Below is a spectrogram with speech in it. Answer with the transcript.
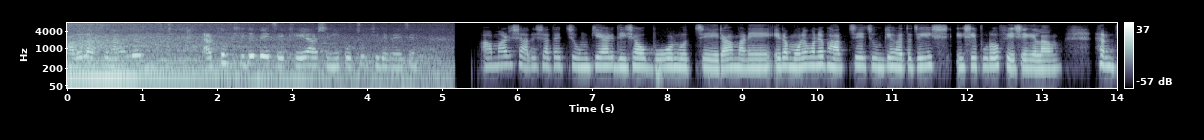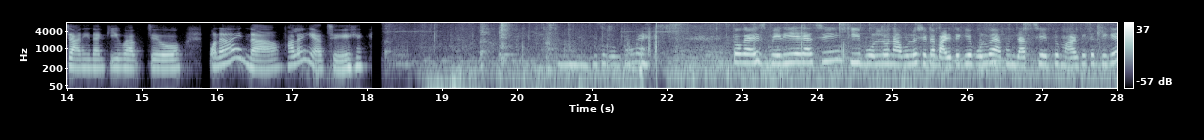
ভালো লাগছে না। এত খিদে পেয়েছে, খেয়ে আসেনি, প্রচুর খিদে পেয়েছে। আমার সাথে সাথে চুমকি আর দিশাও বোর হচ্ছে। এরা মানে এরা মনে মনে ভাবছে চুমকি হয়তো যে, ইস, এসে পুরো ফেঁসে গেলাম। জানি না কি ভাবছে ও। মনে হয় না, ভালোই আছে। তো গাইস বেরিয়ে গেছি। কি বলল না বলল সেটা বাড়িতে গিয়ে বলব। এখন যাচ্ছি একটু মার্কেটের দিকে।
